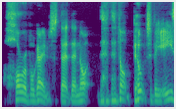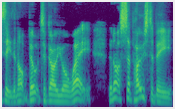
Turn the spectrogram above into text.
horrible games. They're, they're not they're not built to be easy. They're not built to go your way. They're not supposed to be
